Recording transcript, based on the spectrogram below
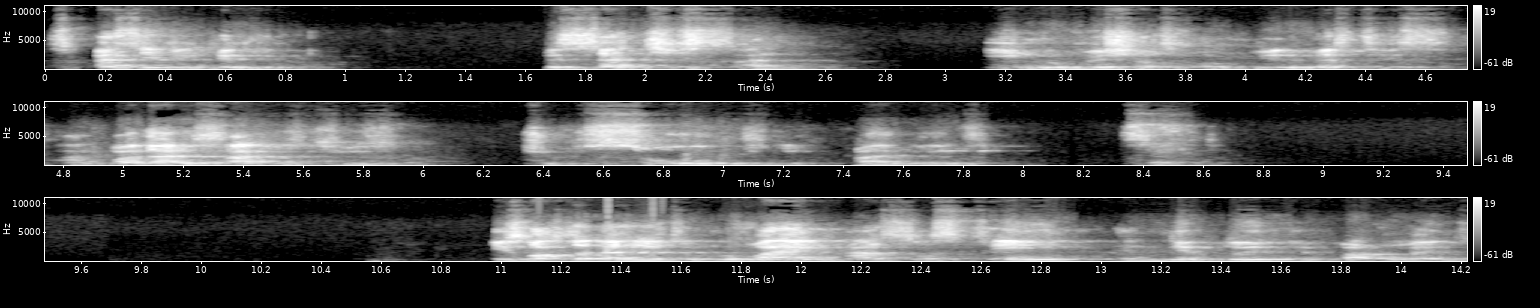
Specifically, researches and innovations from universities and other research institutes should be sold to the private sector. It's also necessary to provide and sustain enabling environment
